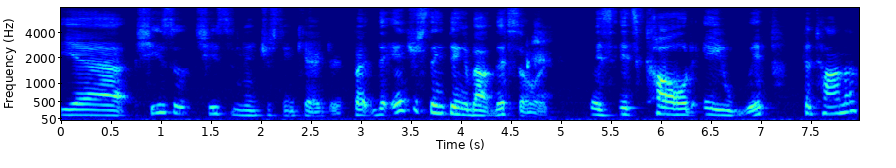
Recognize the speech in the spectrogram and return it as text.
Yeah, she's a, she's an interesting character. But the interesting thing about this sword is it's called a whip katana.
